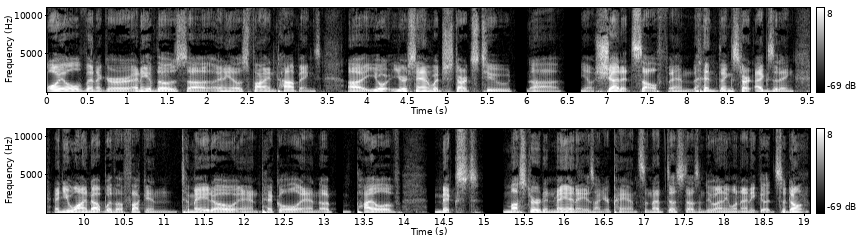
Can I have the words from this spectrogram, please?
oil, vinegar, any of those uh, any of those fine toppings. Uh, your your sandwich starts to uh, you know shed itself and and things start exiting and you wind up with a fucking tomato and pickle and a pile of mixed mustard and mayonnaise on your pants and that just doesn't do anyone any good so don't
